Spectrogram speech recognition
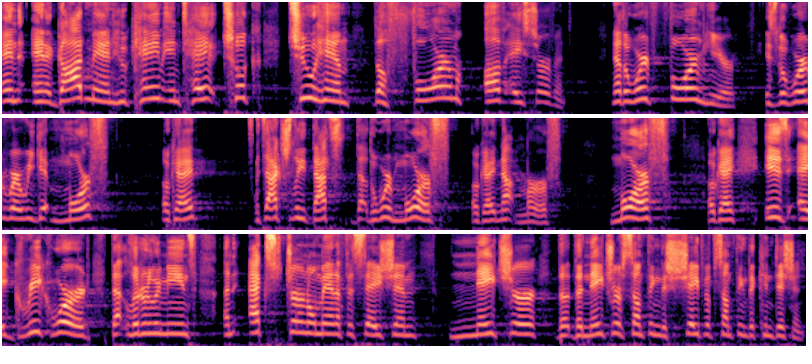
and, and a God man who came and ta- took to him the form of a servant. Now, the word form here is the word where we get morph, okay? It's actually, that's the word morph, okay, not murph. Morph, okay, is a Greek word that literally means an external manifestation, nature, the, the nature of something, the shape of something, the condition.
